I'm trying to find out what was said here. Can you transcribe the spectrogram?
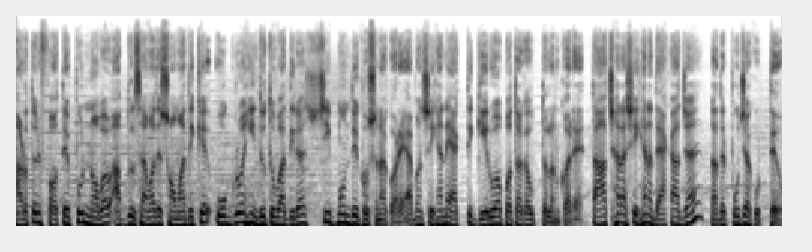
ভারতের ফতেহপুর নবাব আব্দুল সামাদের সমাধিকে উগ্র হিন্দুত্ববাদীরা শিব মন্দির ঘোষণা করে এবং সেখানে একটি গেরুয়া পতাকা উত্তোলন করে। তাছাড়া সেখানে দেখা যায় তাদের পূজা করতেও।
